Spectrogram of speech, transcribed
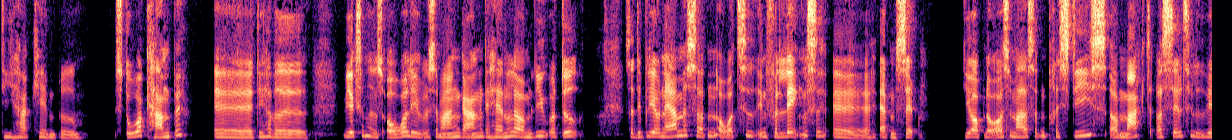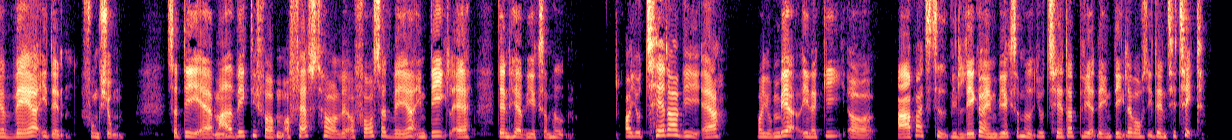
De har kæmpet store kampe. Øh, det har været virksomhedens overlevelse mange gange. Det handler om liv og død. Så det bliver jo nærmest sådan over tid en forlængelse øh, af dem selv. De opnår også meget sådan prestige og magt og selvtillid ved at være i den funktion. Så det er meget vigtigt for dem at fastholde og fortsat være en del af den her virksomhed. Og jo tættere vi er, og jo mere energi og arbejdstid vi lægger i en virksomhed, jo tættere bliver det en del af vores identitet.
